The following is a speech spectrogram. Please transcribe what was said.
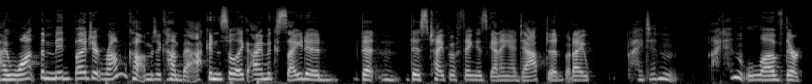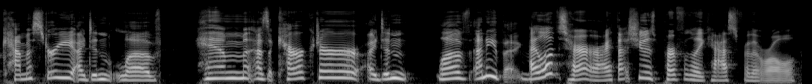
I want the mid-budget rom-com to come back, and so like I'm excited that this type of thing is getting adapted. But I I didn't I didn't love their chemistry. I didn't love him as a character. I didn't love anything. I loved her. I thought she was perfectly cast for the role,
